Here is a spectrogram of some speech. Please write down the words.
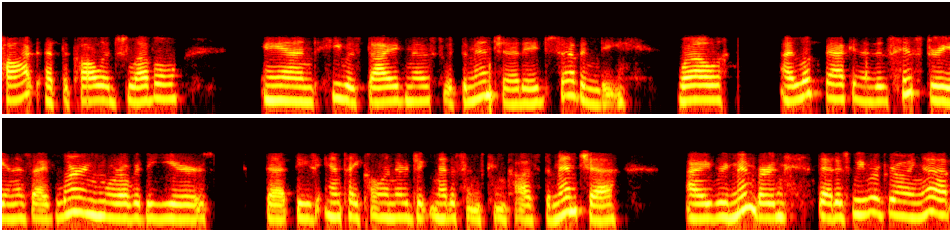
taught at the college level, and he was diagnosed with dementia at age 70. Well, I look back and it is history, and as I've learned more over the years that these anticholinergic medicines can cause dementia, I remembered that as we were growing up,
